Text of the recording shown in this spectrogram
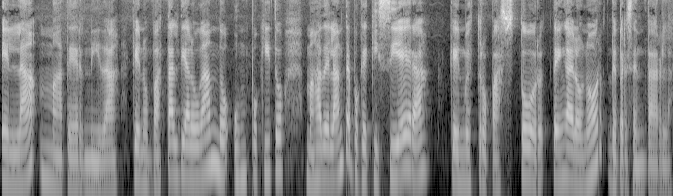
en la maternidad, que nos va a estar dialogando un poquito más adelante, porque quisiera que nuestro pastor tenga el honor de presentarla.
